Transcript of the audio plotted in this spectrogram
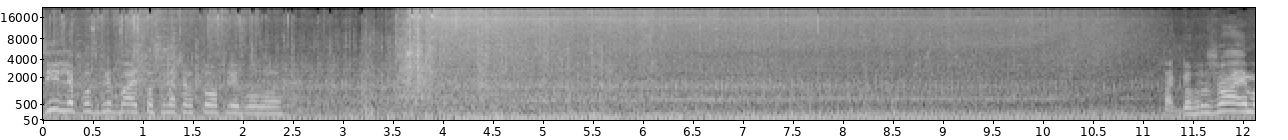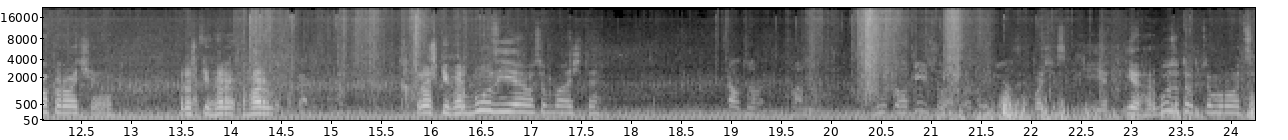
зілля позгрібати, то що на картоплі було. Так, догружаємо, коротше. Трошки гар, гар, трошки гарбуз є, ось бачите. Бачите, скільки є. Є гарбузи в цьому році.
